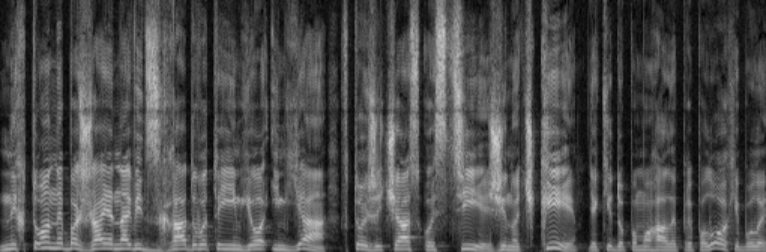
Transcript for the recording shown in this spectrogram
Ніхто не бажає навіть згадувати їм його ім'я в той же час. Ось ці жіночки, які допомагали при пологах і були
